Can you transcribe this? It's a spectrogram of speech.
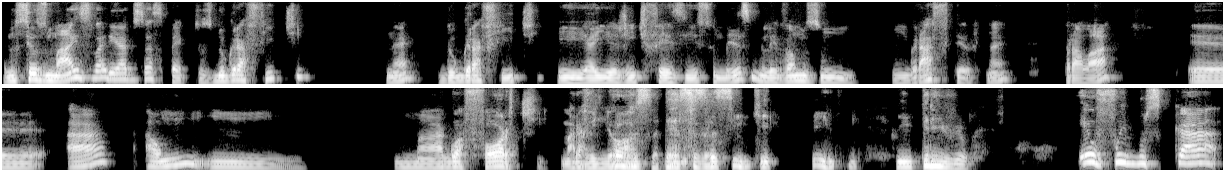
nos seus mais variados aspectos, do grafite, né? Do grafite, e aí a gente fez isso mesmo, levamos um, um grafiter né? para lá, é, a, a um, um, uma água forte, maravilhosa, dessas assim, que incrível. Eu fui buscar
